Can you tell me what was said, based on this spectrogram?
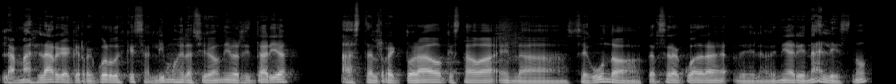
la más larga que recuerdo es que salimos de la ciudad universitaria hasta el rectorado que estaba en la segunda o tercera cuadra de la avenida Arenales, ¿no?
